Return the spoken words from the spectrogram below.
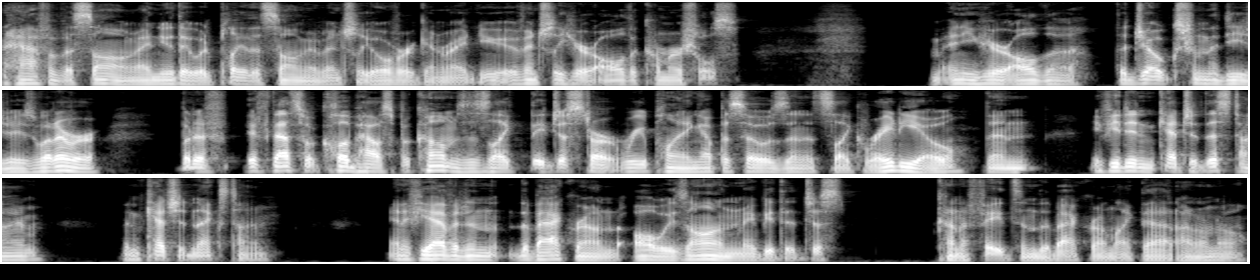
half of a song, I knew they would play the song eventually over again, right? You eventually hear all the commercials and you hear all the the jokes from the DJs, whatever. But if if that's what Clubhouse becomes, is like they just start replaying episodes and it's like radio, then if you didn't catch it this time, then catch it next time. And if you have it in the background always on, maybe that just kind of fades into the background like that. I don't know.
